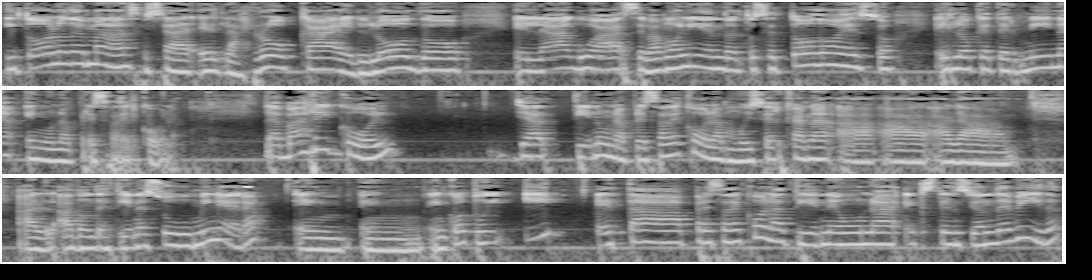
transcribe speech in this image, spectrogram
y todo lo demás, o sea, es la roca, el lodo, el agua, se va moliendo, entonces todo eso es lo que termina en una presa de cola. La Barricol ya tiene una presa de cola muy cercana a, a, a la al- a, donde tiene su minera en, en, en Cotuí y esta presa de cola tiene una extensión de vida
